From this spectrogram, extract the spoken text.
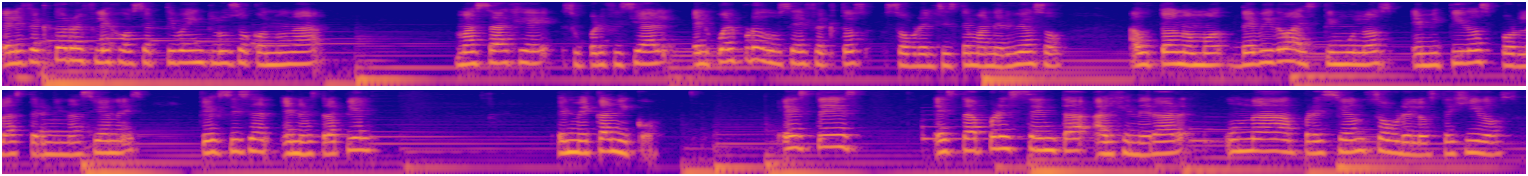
El efecto reflejo se activa incluso con una masaje superficial, el cual produce efectos sobre el sistema nervioso autónomo debido a estímulos emitidos por las terminaciones que existen en nuestra piel. El mecánico. Este está presente al generar una presión sobre los tejidos.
